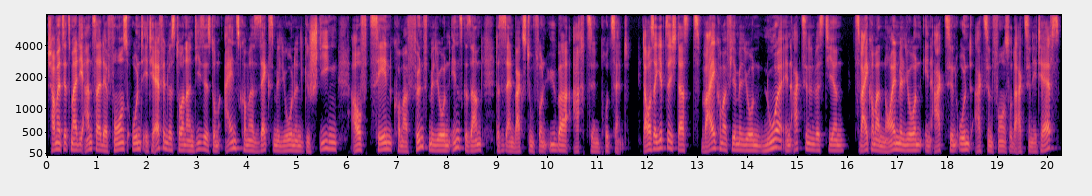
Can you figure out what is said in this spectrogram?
Schauen wir uns jetzt mal die Anzahl der Fonds und ETF-Investoren an. Diese ist um 1,6 Millionen gestiegen auf 10,5 Millionen insgesamt. Das ist ein Wachstum von über 18 Prozent. Daraus ergibt sich, dass 2,4 Millionen nur in Aktien investieren, 2,9 Millionen in Aktien und Aktienfonds oder Aktien-ETFs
